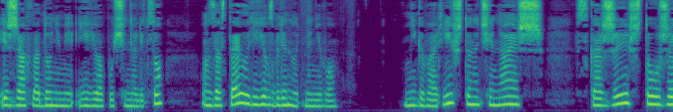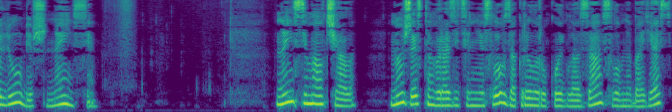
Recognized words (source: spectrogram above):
и, сжав ладонями ее опущенное лицо, он заставил ее взглянуть на него. «Не говори, что начинаешь... Скажи, что уже любишь, Нэнси». Нэнси молчала, но жестом выразительнее слов закрыла рукой глаза, словно боясь,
